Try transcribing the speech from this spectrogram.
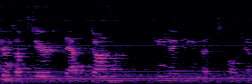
Bathrooms upstairs, that's done. Do you need anything in the small gym?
